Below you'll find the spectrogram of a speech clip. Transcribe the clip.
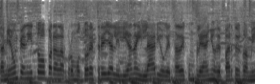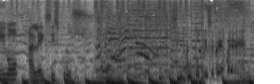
También un pianito para la promotora estrella Liliana Hilario, que está de cumpleaños de parte de su amigo Alexis Cruz. 100.3 FM.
